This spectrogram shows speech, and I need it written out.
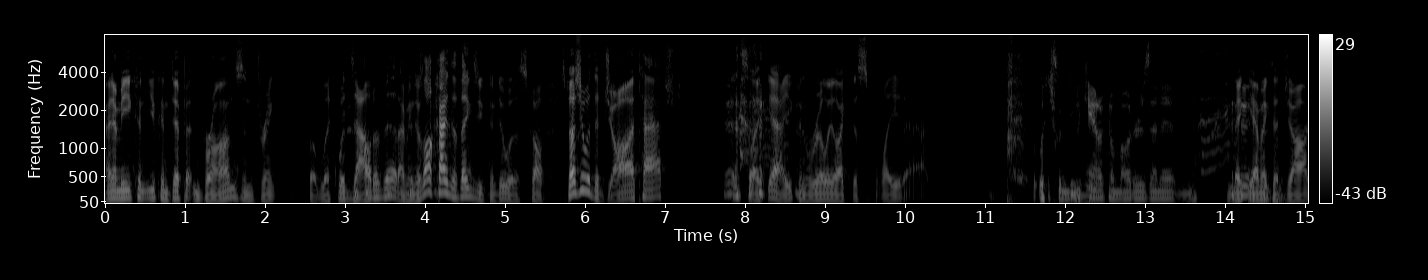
And I mean you can you can dip it in bronze and drink the liquids out of it. I mean there's all kinds of things you can do with a skull, especially with the jaw attached. It's like yeah, you can really like display that, which would be mechanical motors in it. And make yeah make the jaw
